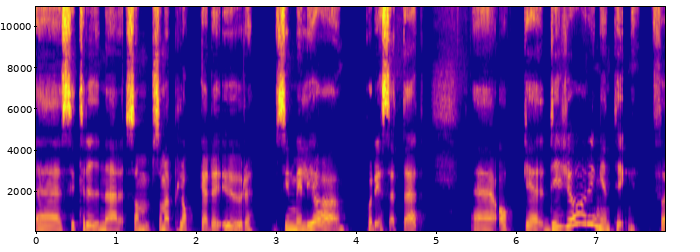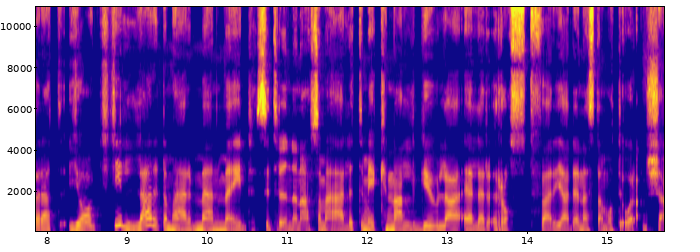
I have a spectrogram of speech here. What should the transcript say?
eh, citriner som, som är plockade ur sin miljö på det sättet. Eh, och eh, det gör ingenting. För att jag gillar de här man-made citrinerna som är lite mer knallgula eller rostfärgade nästan mot det orangea.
